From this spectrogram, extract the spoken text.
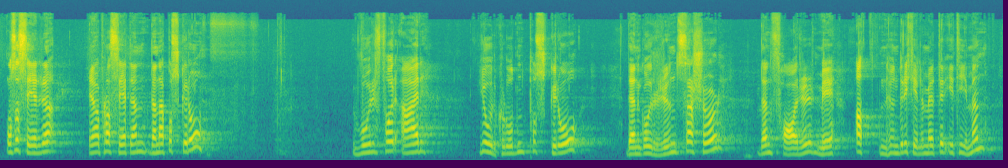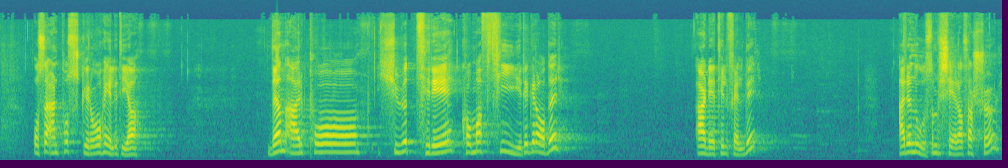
Og så ser dere jeg har plassert den. Den er på skrå. Hvorfor er jordkloden på skrå? Den går rundt seg sjøl. Den farer med 1800 km i timen. Og så er den på skrå hele tida. Den er på 23,4 grader. Er det tilfeldig? Er det noe som skjer av seg sjøl?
